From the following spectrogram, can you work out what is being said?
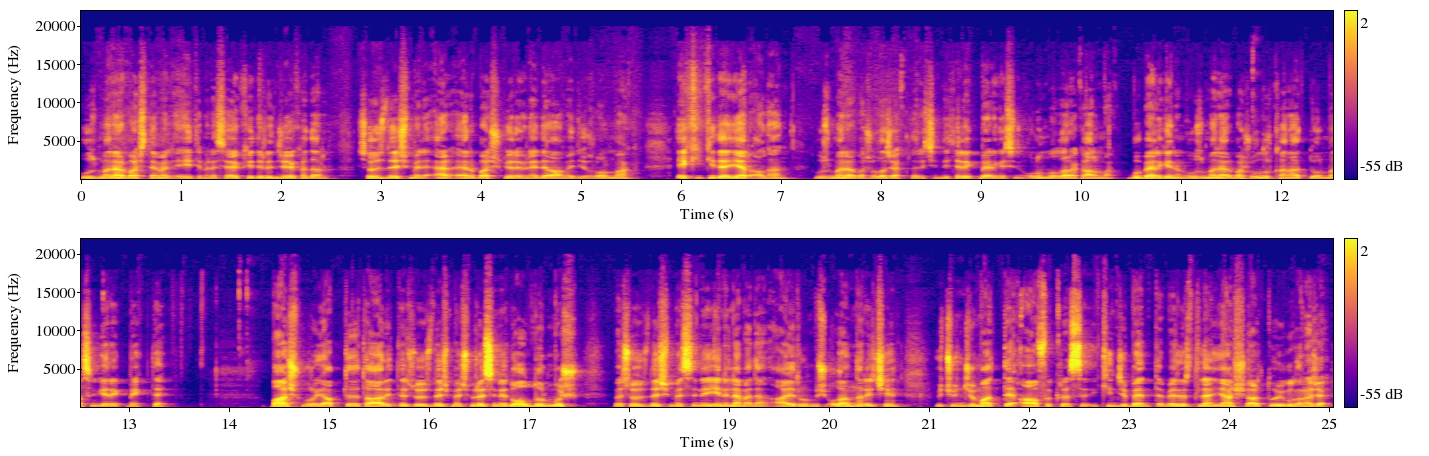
uzman erbaş temel eğitimine sevk edilinceye kadar sözleşmeli er erbaş görevine devam ediyor olmak, ek 2'de yer alan uzman erbaş olacaklar için nitelik belgesini olumlu olarak almak. Bu belgenin uzman erbaş olur kanaatli olması gerekmekte. Başvuru yaptığı tarihte sözleşme süresini doldurmuş ve sözleşmesini yenilemeden ayrılmış olanlar için 3. madde A fıkrası 2. bentte belirtilen yaş şartı uygulanacak.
